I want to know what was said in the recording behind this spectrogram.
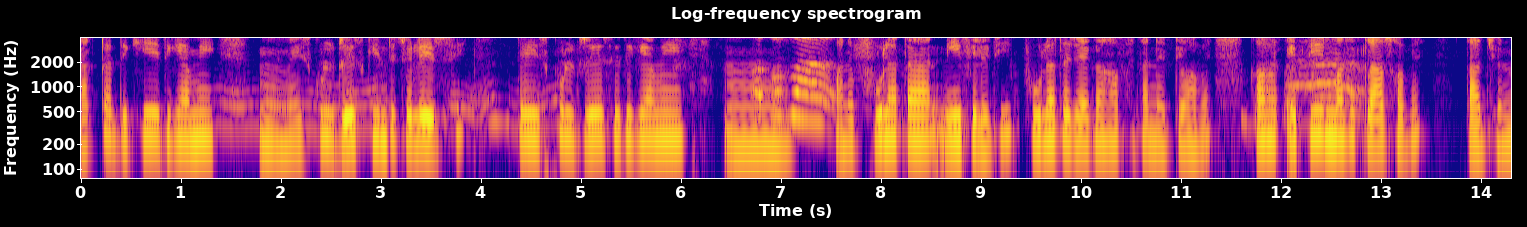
ডাক্তার দেখিয়ে এদিকে আমি স্কুল ড্রেস কিনতে চলে এসেছি। তো স্কুল ড্রেস এদিকে আমি মানে ফুল হাতা নিয়ে ফেলেছি। ফুল হাতা জায়গা হাফ হাতা নিতে হবে। কারণ এপ্রিল মাসে ক্লাস হবে তার জন্য।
